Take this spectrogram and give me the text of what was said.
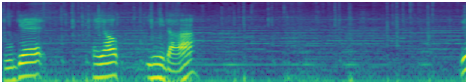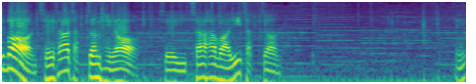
두 개 해역입니다. 1번 제4 작전 해역 제2차 하와이 작전 엥?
